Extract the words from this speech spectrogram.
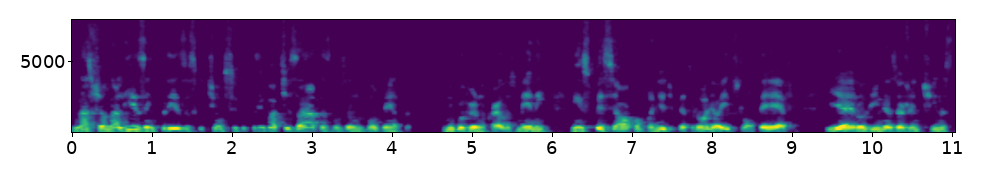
nacionaliza empresas que tinham sido privatizadas nos anos 90 no governo Carlos Menem, em especial a Companhia de Petróleo, a YPF e Aerolíneas Argentinas,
